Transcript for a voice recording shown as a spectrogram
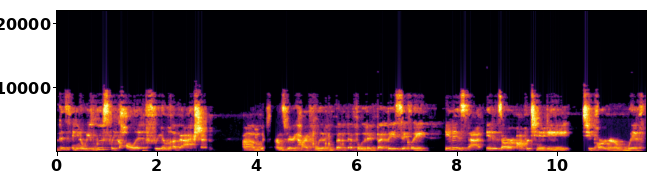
this, you know, we loosely call it freedom of action, um, mm-hmm. which sounds very highfalutin, but falutin, but basically it is that. It is our opportunity to partner with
